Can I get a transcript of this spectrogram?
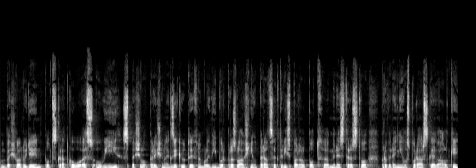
vešla do dějin pod zkratkou SOE, Special Operation Executive, neboli Výbor pro zvláštní operace, který spadal pod Ministerstvo pro vedení hospodářské války.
